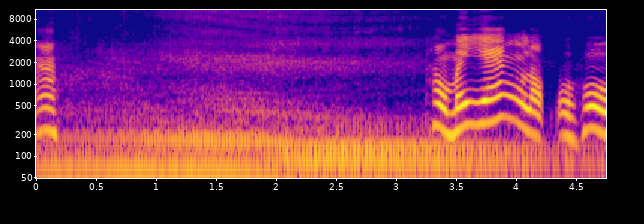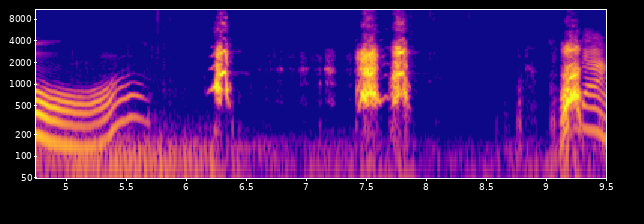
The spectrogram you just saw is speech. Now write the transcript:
อ้าวเขาไม่แย่งหรอก โอ้โหด่าง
